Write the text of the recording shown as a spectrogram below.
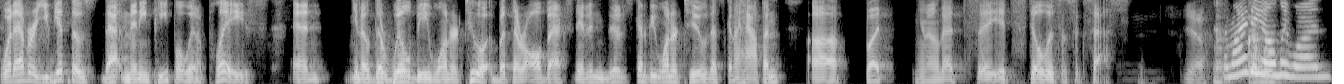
whatever. You get those that many people in a place, and you know there will be one or two, but they're all vaccinated, and there's going to be one or two that's going to happen. Uh, but you know that's it. Still is a success. Yeah. Am I the only one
